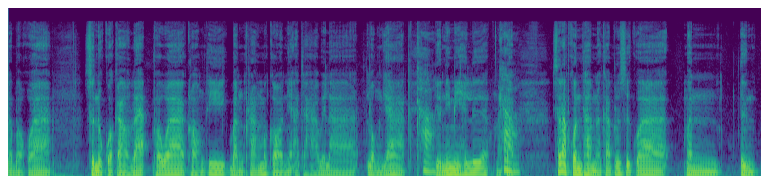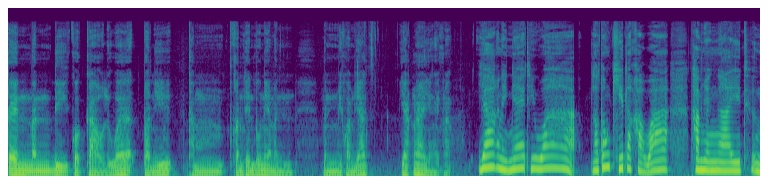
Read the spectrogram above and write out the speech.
ก็บอกว่าสนุกกว่าเก่าและเพราะว่าของที่บางครั้งเมื่อก่อนเนี่ยอาจจะหาเวลาลงยากค่ะเดี๋ยวนี้มีให้เลือกนะครับค่ะสำหรับคนทำนะครับ รู้สึกว่ามันตื่นเต้นมันดีกว่าเก่า หรือว่าตอนนี้ทำคอนเทนต์พวกเนี้ยมันมันมีความยากยากง่ายยังไงครับ ยากในแง่ที่ว่า เราต้องคิดละค่ะว่าทำยังไงถึง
